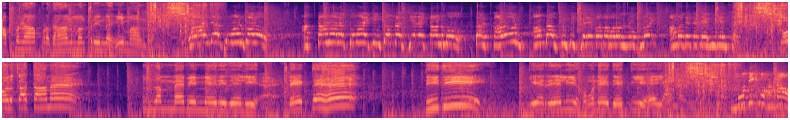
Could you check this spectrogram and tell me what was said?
अपना प्रधानमंत्री नहीं मानती। करो। আর তা নাহলে তোমায় কিন্তু আমরা জেলে টানবো তার কারণ আমরাও কিন্তু ছেড়ে কথা বলার লোক নই আমাদের কাছে এভিডেন্স আছে कोलकाता में लम में भी मेरी रैली है देखते हैं दीदी ये रैली होने देती है या नहीं मोदी को हटाओ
